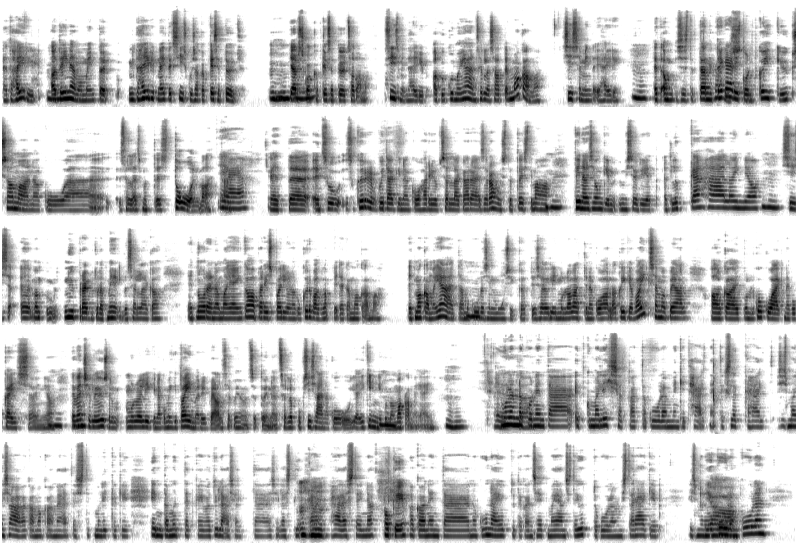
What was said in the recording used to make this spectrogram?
et häirib mm, -hmm. aga mhm. teine moment mind häirib näiteks siis, kui see hakkab keset ööd mm. -hmm. järsku hakkab keset ööd sadama, siis mind häirib, aga kui ma jään selle saatel magama, siis see mind ei häiri mm. -hmm. et on, sest et ta on Rahusta. tegelikult kõik üks sama nagu äh, selles mõttes toon, vaata et, et su, su kõrv kuidagi nagu harjub sellega ära ja sa rahustad tõesti maha mm. -hmm. teine asi ongi, mis oli, et, et lõkkehääl on ju mm, -hmm. siis äh, ma nüüd praegu tuleb meelde sellega, et noorena ma jäin ka päris palju nagu kõrvaklappidega magama. et magama jääda, ma mm kuulasin muusikat ja see oli mul alati nagu a la kõige vaiksema peal, aga et mul kogu aeg nagu käis see, onju. Mhm. Eventually öösel mul oligi nagu mingi taimeri peal see põhimõtteliselt onju, et see lõpuks ise nagu jäi kinni, kui mm -hmm. ma magama jäin mm. -hmm Et... mul on nagu nende, et kui ma lihtsalt vaata kuulan mingit häält, näiteks lõkkehäält, siis ma ei saa väga magama jääda, sest et mul ikkagi enda mõtted käivad üle sealt äh, sellest lõkkehäälest onju. Mm -hmm. okay.. aga nende nagu unejuttudega on see, et ma jään seda juttu kuulama, mis ta räägib. ja siis ma nagu kuulan, kuulan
